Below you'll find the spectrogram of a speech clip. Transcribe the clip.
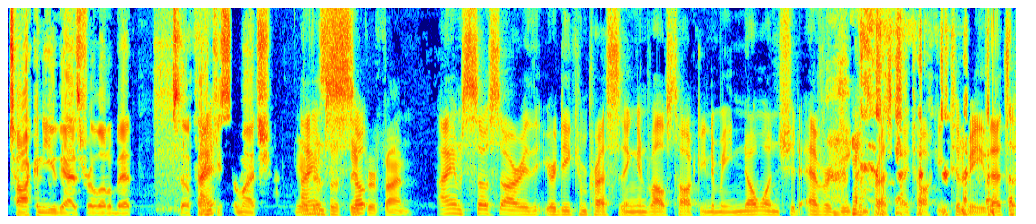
talking to you guys for a little bit. So thank I, you so much. Yeah, this was so, super fun. I am so sorry that your decompressing involves talking to me. No one should ever decompress by talking to me. That's a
